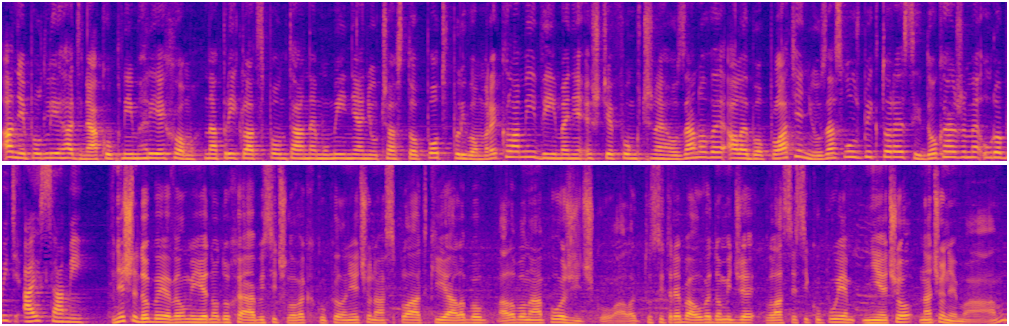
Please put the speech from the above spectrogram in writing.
a nepodliehať nákupným hriechom, napríklad spontánnemu míňaniu míňaniu často pod vplyvom reklamy, výmene ešte funkčného za nové alebo plateniu za služby, ktoré si dokážeme urobiť aj sami. V dnešnej dobe je veľmi jednoduché, aby si človek kúpil niečo na splátky alebo, alebo na pôžičku, ale tu si treba uvedomiť, že vlastne si kupujem niečo, na čo nemám,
